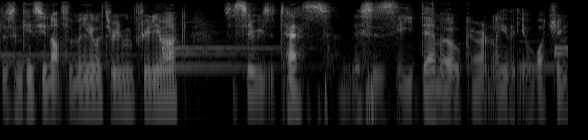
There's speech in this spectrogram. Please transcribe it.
Just in case you're not familiar with 3D Mark, it's a series of tests. This is the demo currently that you're watching.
